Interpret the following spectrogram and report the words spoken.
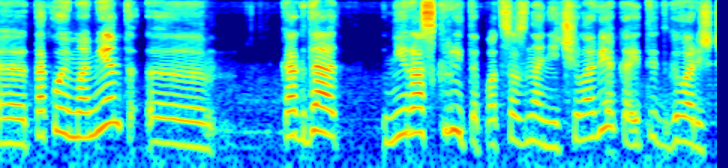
э, такой момент, э, когда не раскрыто подсознание человека, и ты говоришь,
